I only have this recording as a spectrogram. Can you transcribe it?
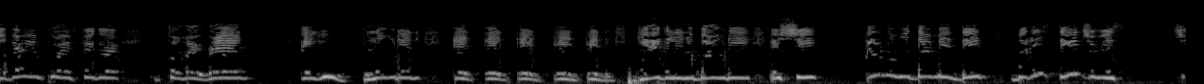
a very important figure from Iran, and you bloating and and and and, and gaggling about it and shit. I don't know what that man did, but it's dangerous to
